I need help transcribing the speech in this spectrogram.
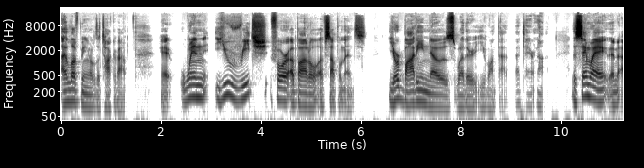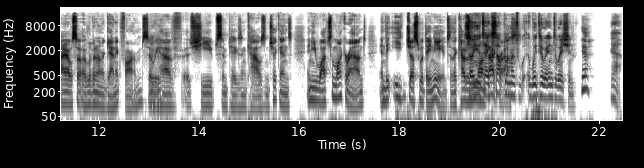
I love being able to talk about. Okay. When you reach for a bottle of supplements, your body knows whether you want that that day or not. The same way, and I also I live in an organic farm, so Mm-hmm. we have uh, sheep and pigs and cows and chickens, and you watch them walk around, and they eat just what they need. So the cow doesn't So you want take grass. supplements w- with your intuition. Yeah, Yeah.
